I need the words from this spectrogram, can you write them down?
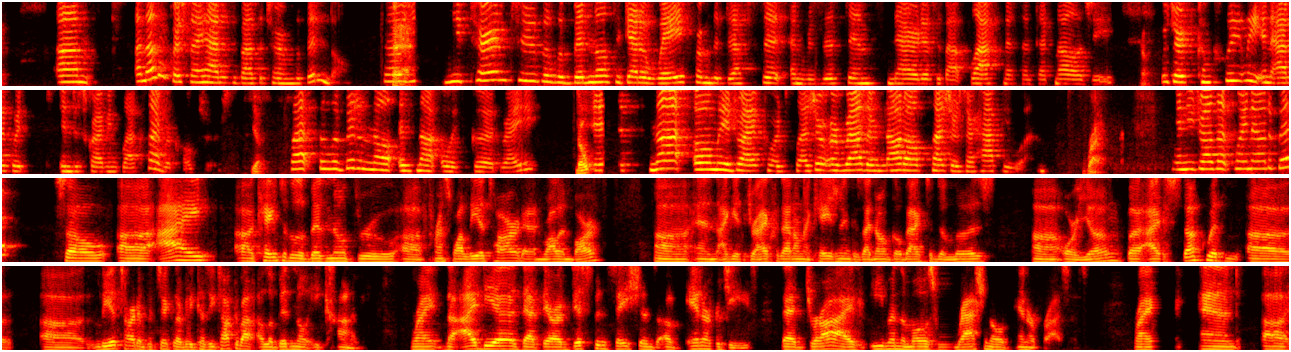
Um, another question I had is about the term libidinal. So you you turn to the libidinal to get away from the deficit and resistance narratives about blackness and technology, yep. which are completely inadequate in describing black cybercultures. Yep. But the libidinal is not always good, right? Nope. It's not only a drive towards pleasure, or rather, not all pleasures are happy ones. Right. Can you draw that point out a bit? So uh, I uh, came to the libidinal through uh, Francois Lyotard and Roland Barthes uh, and I get dragged for that on occasion because I don't go back to Deleuze uh, or Jung. But I stuck with uh, uh, Lyotard in particular because he talked about a libidinal economy, right? The idea that there are dispensations of energies that drive even the most rational enterprises, right? And uh,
